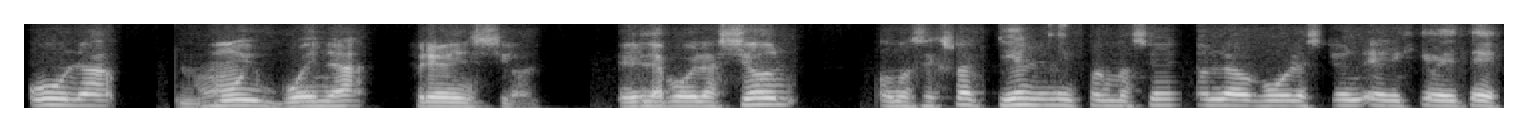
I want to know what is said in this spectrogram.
una muy buena prevención. En la población homosexual tienen la información, la población LGBT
